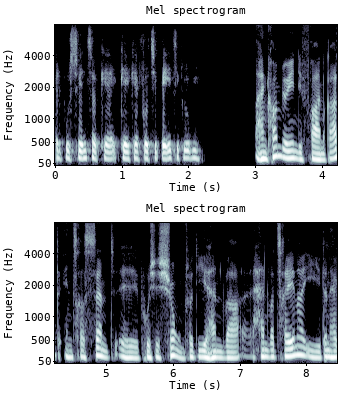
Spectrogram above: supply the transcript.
at Bruce Svensson kan, kan, kan få tilbage til klubben. Og han kom jo egentlig fra en ret interessant øh, position, fordi han var, han var træner i den her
